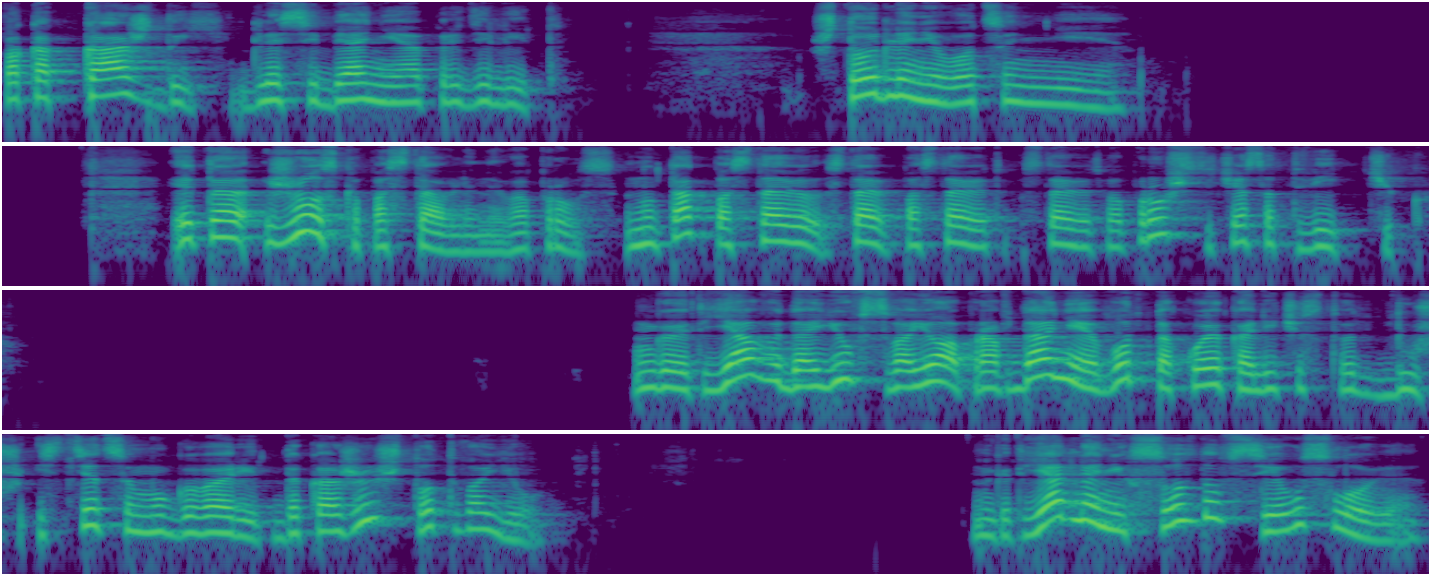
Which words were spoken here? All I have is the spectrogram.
пока каждый для себя не определит, что для него ценнее – это жестко поставленный вопрос, но так поставил, ставит, поставит, ставит вопрос сейчас ответчик. Он говорит, я выдаю в свое оправдание вот такое количество душ. Истец ему говорит, докажи, что твое. Он говорит, я для них создал все условия.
